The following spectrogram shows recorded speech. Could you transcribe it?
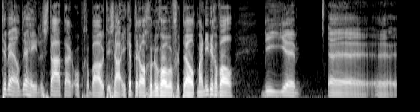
Terwijl de hele staat daarop gebouwd is. Nou, ik heb er al genoeg over verteld. Maar in ieder geval, die uh,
